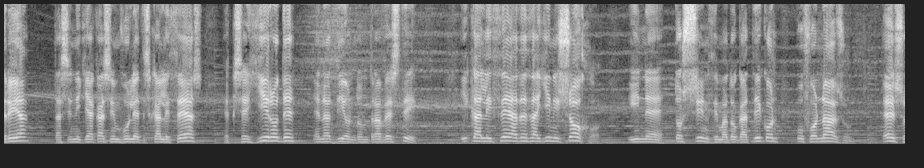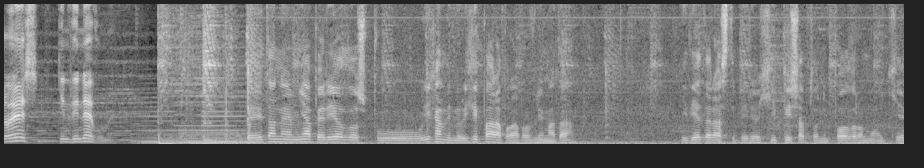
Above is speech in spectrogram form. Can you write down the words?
1983 τα συνοικιακά συμβούλια της Καλιθέας εξεγείρονται εναντίον των τραβεστή. Η Καλιθέα δεν θα γίνει σόχο. Είναι το σύνθημα των κατοίκων που φωνάζουν SOS κινδυνεύουμε. Ε, Ήταν μια περίοδος που είχαν δημιουργηθεί πάρα πολλά προβλήματα ιδιαίτερα στην περιοχή πίσω από τον υπόδρομο και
